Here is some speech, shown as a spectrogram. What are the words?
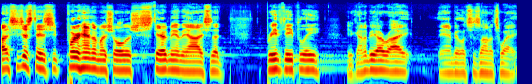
uh, she just did. She put her hand on my shoulder. She stared me in the eye. She said, breathe deeply. You're going to be all right. The ambulance is on its way.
